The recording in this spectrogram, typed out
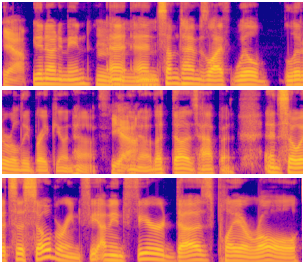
yeah You know what I mean? And Mhm. and sometimes life will literally break you in half. Yeah. You know, that does happen. And so it's a sobering fear. I mean, fear does play a role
